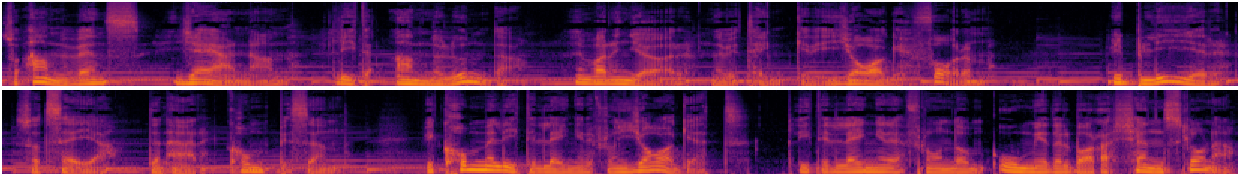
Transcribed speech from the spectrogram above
så används hjärnan lite annorlunda än vad den gör när vi tänker i jag-form. Vi blir, så att säga, den här kompisen. Vi kommer lite längre från jaget, lite längre från de omedelbara känslorna.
